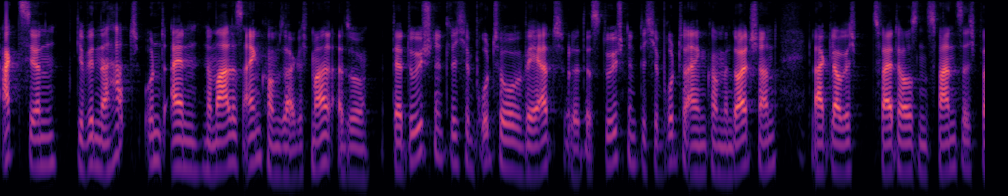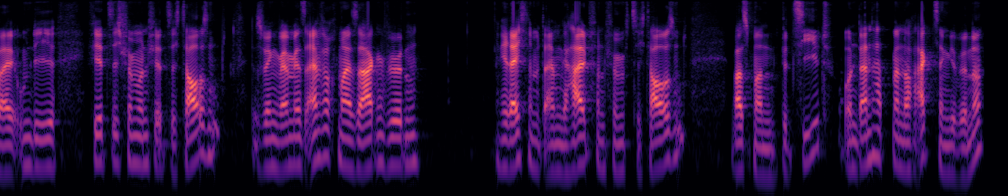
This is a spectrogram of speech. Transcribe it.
Aktiengewinne hat und ein normales Einkommen, sage ich mal, also der durchschnittliche Bruttowert oder das durchschnittliche Bruttoeinkommen in Deutschland lag, glaube ich, 2020 bei um die 40, 45.000. Deswegen, wenn wir jetzt einfach mal sagen würden, wir rechnen mit einem Gehalt von 50.000, was man bezieht, und dann hat man noch Aktiengewinne,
